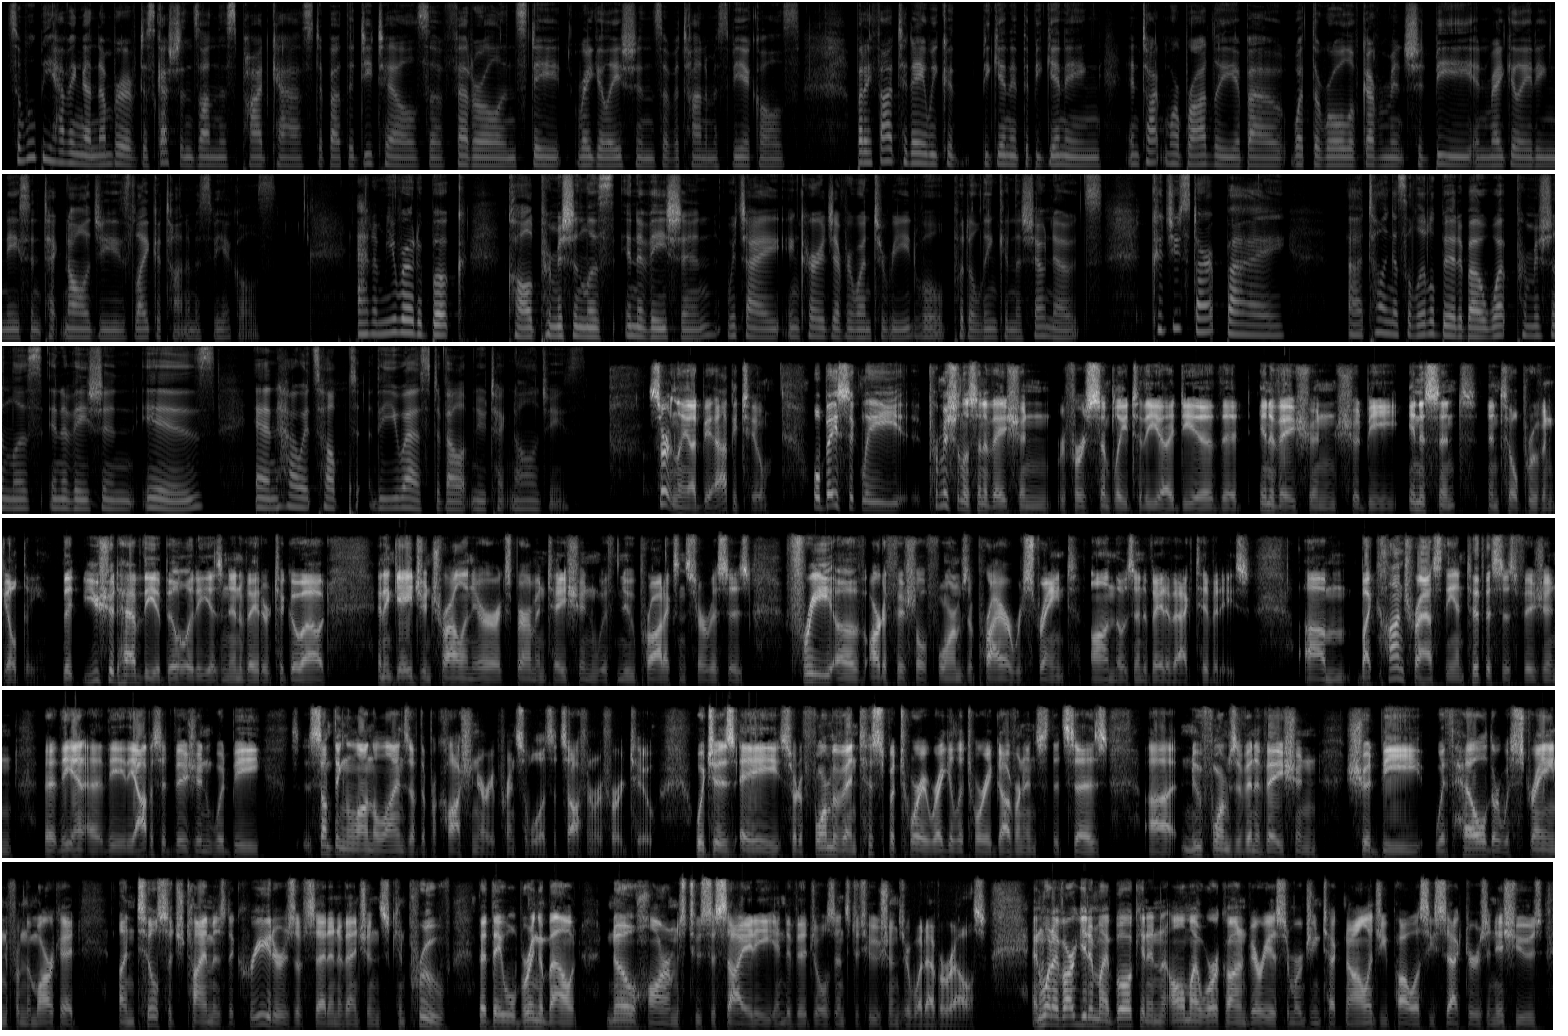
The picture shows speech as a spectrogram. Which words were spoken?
So, we'll be having a number of discussions on this podcast about the details of federal and state regulations of autonomous vehicles. But I thought today we could begin at the beginning and talk more broadly about what the role of government should be in regulating nascent technologies like autonomous vehicles. Adam, you wrote a book called Permissionless Innovation, which I encourage everyone to read. We'll put a link in the show notes. Could you start by uh, telling us a little bit about what permissionless innovation is and how it's helped the U.S. develop new technologies? Certainly, I'd be happy to. Well, basically, permissionless innovation refers simply to the idea that innovation should be innocent until proven guilty. That you should have the ability as an innovator to go out and engage in trial and error experimentation with new products and services free of artificial forms of prior restraint on those innovative activities. Um, by contrast, the antithesis vision, uh, the, uh, the the opposite vision, would be something along the lines of the precautionary principle, as it's often referred to, which is a sort of form of anticipatory regulatory governance that says uh, new forms of innovation should be withheld or restrained from the market until such time as the creators of said interventions can prove that they will bring about no harms to society, individuals, institutions, or whatever else. And what I've argued in my book and in all my work on various emerging technology policy sectors and issues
